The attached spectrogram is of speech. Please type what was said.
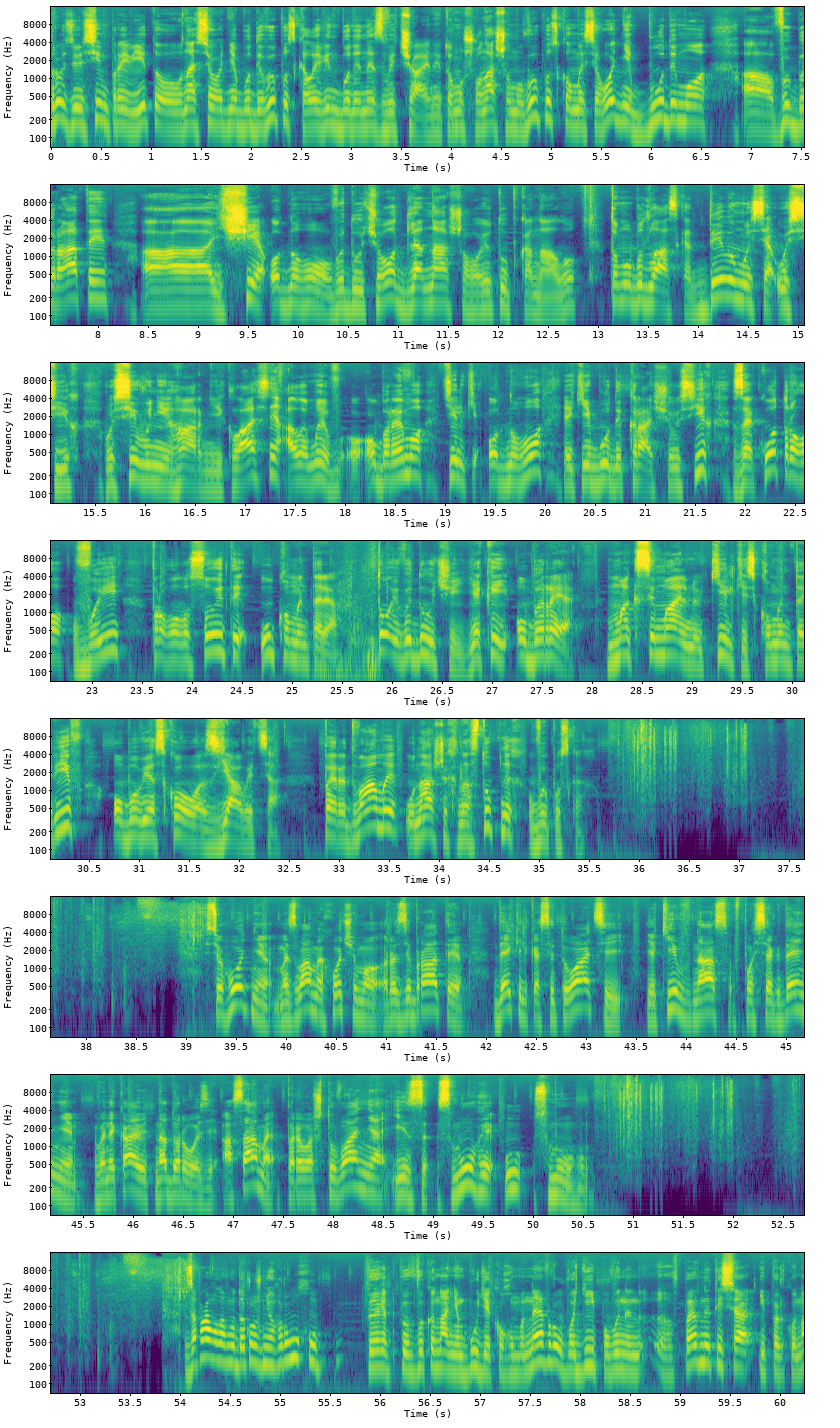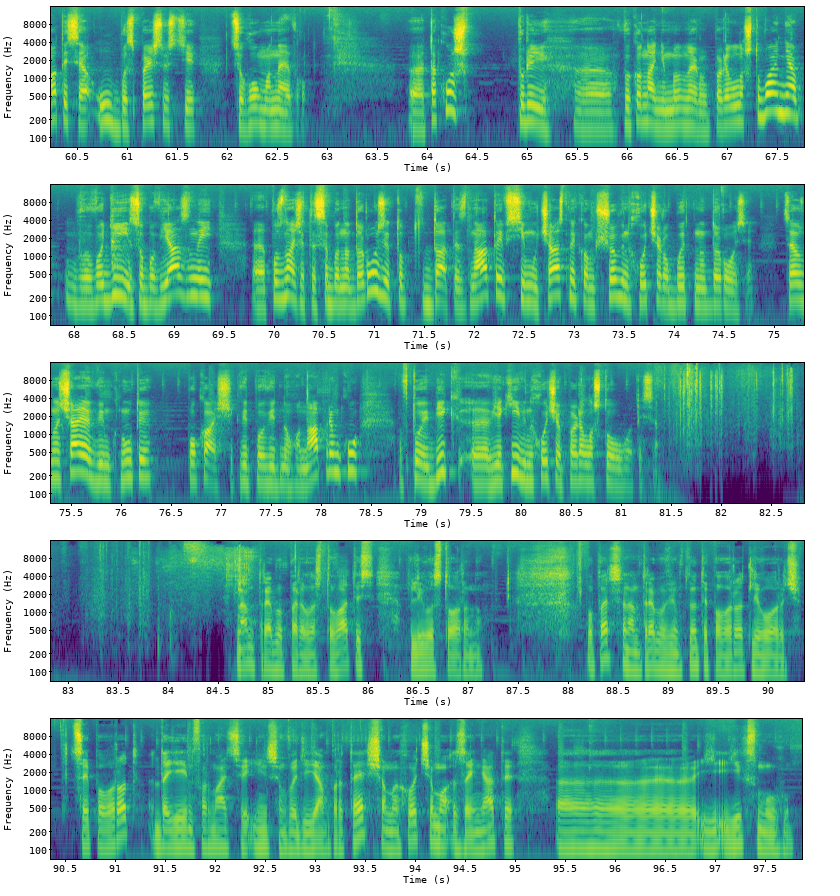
Друзі, усім привіт! У нас сьогодні буде випуск, але він буде незвичайний, тому що у нашому випуску ми сьогодні будемо а, вибирати а, ще одного ведучого для нашого youtube каналу. Тому, будь ласка, дивимося усіх. Усі вони гарні і класні, але ми оберемо тільки одного, який буде краще усіх, за котрого ви проголосуєте у коментарях. Той ведучий, який обере максимальну кількість коментарів, обов'язково з'явиться перед вами у наших наступних випусках. Сьогодні ми з вами хочемо розібрати декілька ситуацій, які в нас в повсякденні виникають на дорозі, а саме перелаштування із смуги у смугу. За правилами дорожнього руху, перед виконанням будь-якого маневру водій повинен е, впевнитися і переконатися у безпечності цього маневру. Е, Також при е, виконанні маневру перелаштування водій зобов'язаний позначити себе на дорозі, тобто дати знати всім учасникам, що він хоче робити на дорозі. Це означає ввімкнути показчик відповідного напрямку в той бік, в який він хоче перелаштовуватися. Нам треба перелаштуватись в ліву сторону. По-перше, нам треба вімкнути поворот ліворуч. Цей поворот дає інформацію іншим водіям про те, що ми хочемо зайняти е- їх смугу.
